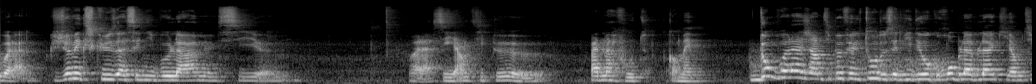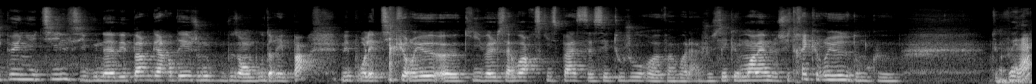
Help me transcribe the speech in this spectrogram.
voilà, je m'excuse à ces niveaux-là, même si voilà, c'est un petit peu pas de ma faute quand même. Donc voilà, j'ai un petit peu fait le tour de cette vidéo gros blabla qui est un petit peu inutile. Si vous n'avez pas regardé, je ne vous en voudrais pas. Mais pour les petits curieux euh, qui veulent savoir ce qui se passe, c'est toujours... Euh, enfin voilà, je sais que moi-même je suis très curieuse, donc... Euh, donc voilà.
